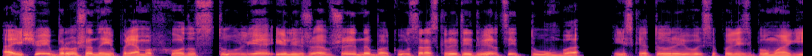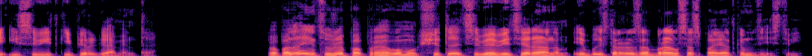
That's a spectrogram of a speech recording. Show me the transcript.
А еще и брошенные прямо в входу стулья и лежавшие на боку с раскрытой дверцей тумба, из которой высыпались бумаги и свитки пергамента. Попаданец уже по праву мог считать себя ветераном и быстро разобрался с порядком действий.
